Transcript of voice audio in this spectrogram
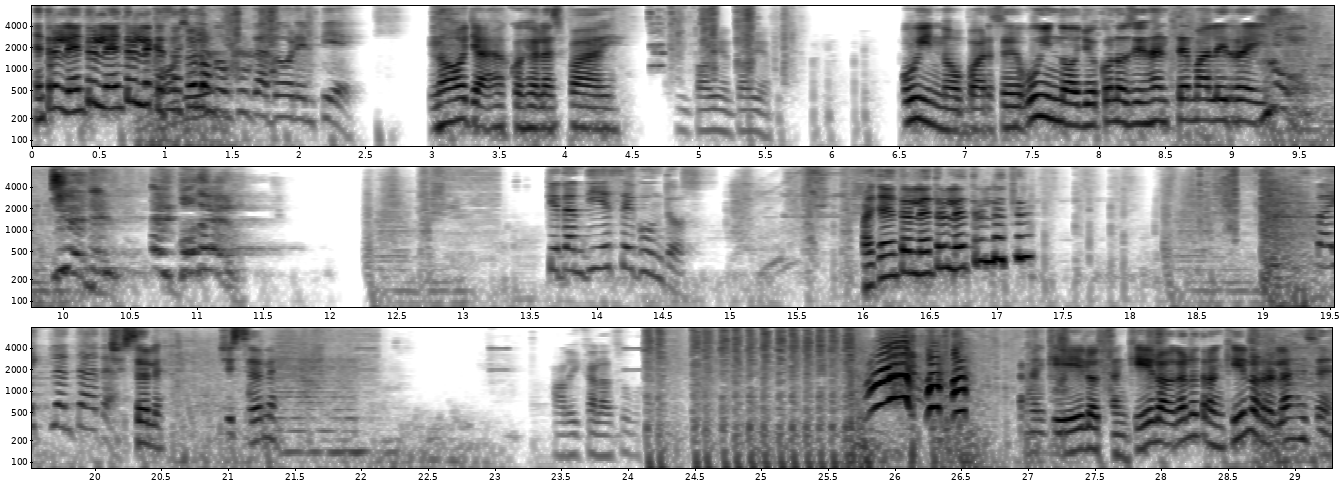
Éntrale, éntrale, éntrale, que está solo. Último jugador en pie. No, ya cogió la spy. Todo bien, todo bien. Uy, no, parce. Uy, no. Yo he conocido gente mala y Reis. Quedan 10 segundos. Vaya, éntrale, éntrale, éntrale, éntrale. Spike plantada. Chistele, chistele. Marica, la subo. Tranquilo, tranquilo. Hágalo tranquilo, relájese.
